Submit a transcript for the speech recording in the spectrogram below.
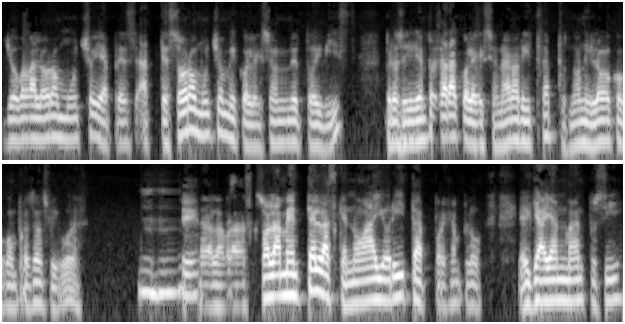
yo valoro mucho y atesoro mucho mi colección de Toy Biz, pero si yo empezar a coleccionar ahorita, pues no, ni loco compro esas figuras. Uh -huh. sí. o sea, la verdad, solamente las que no hay ahorita, por ejemplo, el Giant Man, pues sí,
